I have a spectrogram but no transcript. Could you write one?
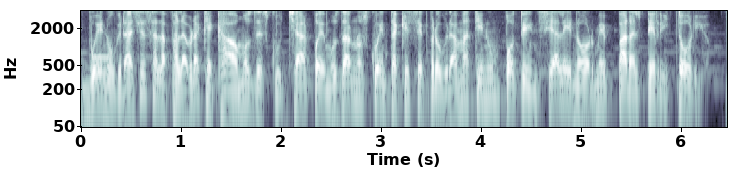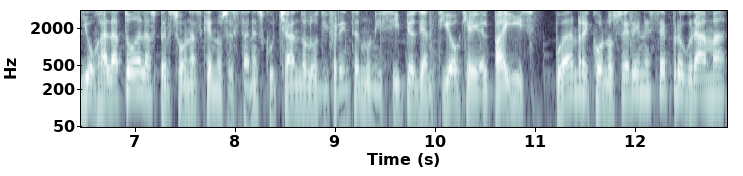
Bueno, gracias a la palabra que acabamos de escuchar, podemos darnos cuenta que este programa tiene un potencial enorme para el territorio. Y ojalá todas las personas que nos están escuchando, los diferentes municipios de Antioquia y el país, puedan reconocer en este programa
